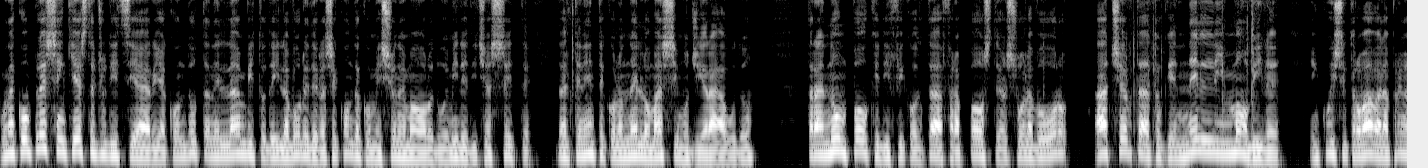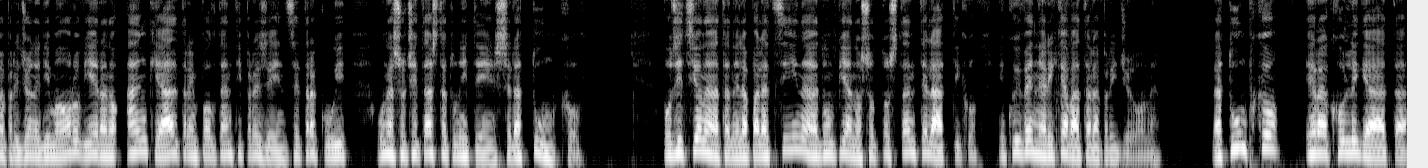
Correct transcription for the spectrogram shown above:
Una complessa inchiesta giudiziaria condotta nell'ambito dei lavori della seconda commissione Moro 2017 dal tenente colonnello Massimo Giraudo, tra non poche difficoltà frapposte al suo lavoro, ha accertato che nell'immobile in cui si trovava la prima prigione di Moro vi erano anche altre importanti presenze, tra cui una società statunitense, la Tumco, posizionata nella palazzina ad un piano sottostante l'attico in cui venne ricavata la prigione. La Tumco era collegata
